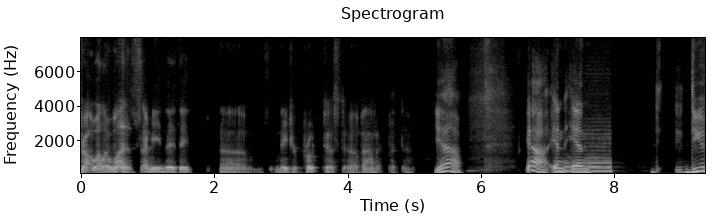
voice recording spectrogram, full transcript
well, it was. I mean, they, they uh, major protest about it, but uh, yeah, yeah, and and do you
